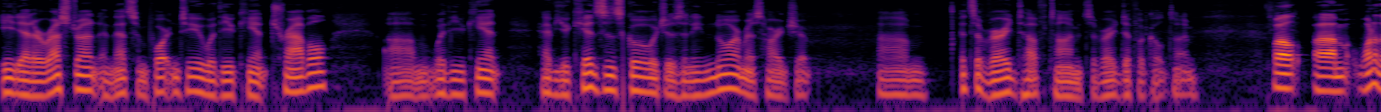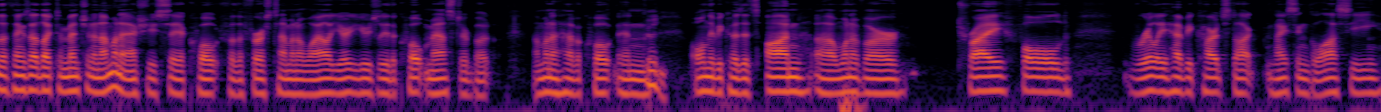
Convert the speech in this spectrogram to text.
eat at a restaurant and that's important to you, whether you can't travel, um, whether you can't have your kids in school, which is an enormous hardship. Um, it's a very tough time. It's a very difficult time. Well, um, one of the things I'd like to mention, and I'm going to actually say a quote for the first time in a while. You're usually the quote master, but I'm going to have a quote, and Good. only because it's on uh, one of our tri-fold, really heavy cardstock, nice and glossy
